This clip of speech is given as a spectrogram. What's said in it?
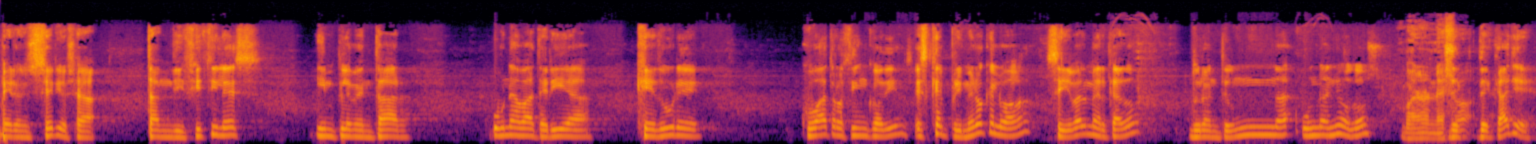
Pero en serio, o sea, tan difícil es implementar una batería que dure cuatro o cinco días. Es que el primero que lo haga se lleva al mercado durante una- un año o dos Bueno, en eso, de calle.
